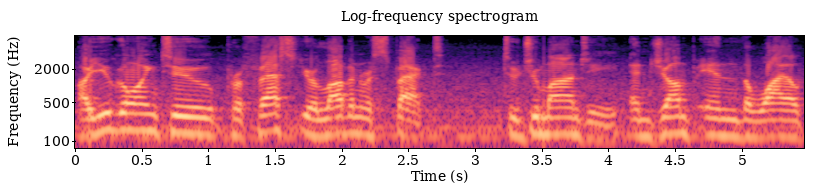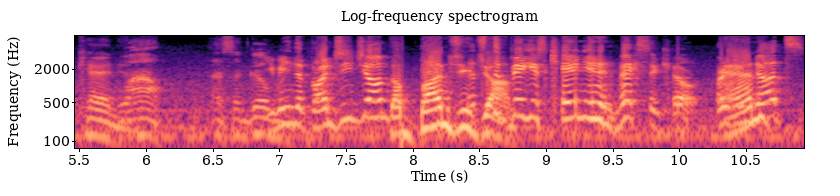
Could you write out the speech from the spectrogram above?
Are you going to profess your love and respect to Jumanji and jump in the Wild Canyon? Wow, that's a good You one. mean the bungee jump? The bungee That's jump. the biggest canyon in Mexico. Are you nuts?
